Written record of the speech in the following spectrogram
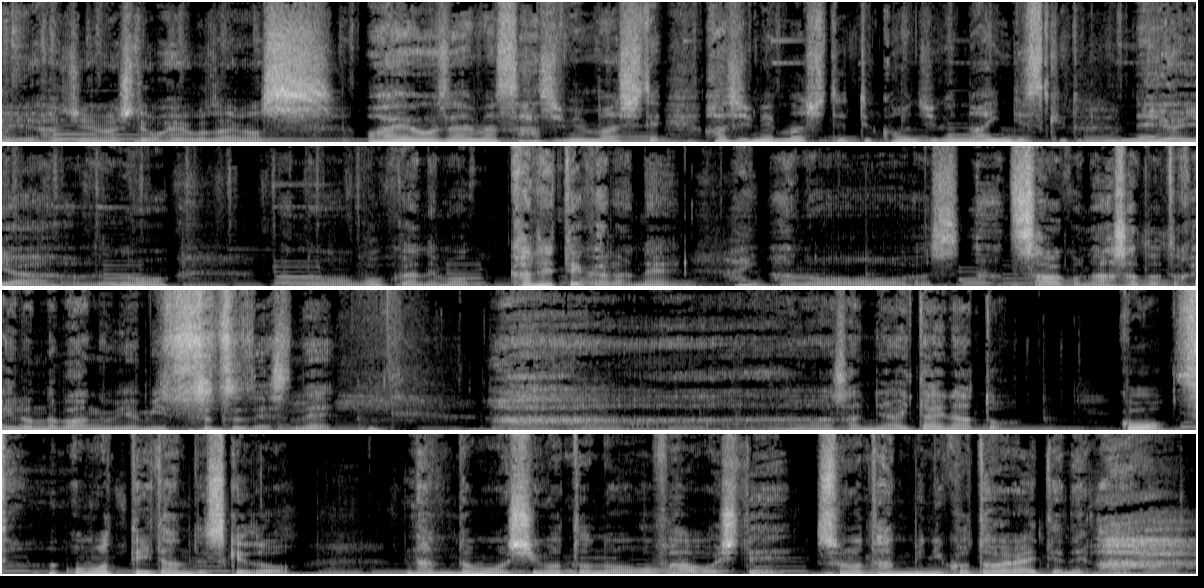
えー、はじめましておはようございます。おはようございます。はじめまして。はじめましてって感じがないんですけどもね。いやいやあのあの僕はねもうかねてからね、はいあのさ沢子の朝だとかいろんな番組を見つつですね、ああさんに会いたいなとこう思っていたんですけど何度も仕事のオファーをしてそのたんびに断られてねあ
